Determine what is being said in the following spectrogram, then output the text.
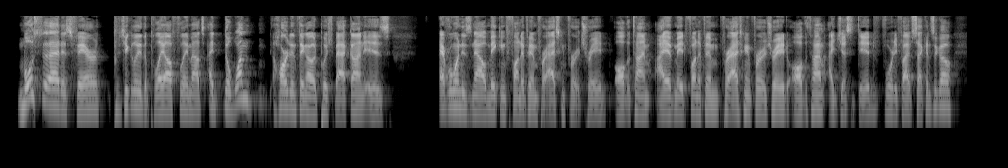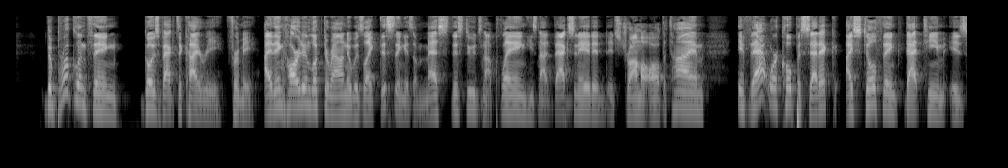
most of that is fair, particularly the playoff flameouts. I the one Harden thing I would push back on is everyone is now making fun of him for asking for a trade all the time. I have made fun of him for asking for a trade all the time. I just did 45 seconds ago. The Brooklyn thing goes back to Kyrie for me. I think Harden looked around and was like, this thing is a mess. This dude's not playing. He's not vaccinated. It's drama all the time. If that were copacetic, I still think that team is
